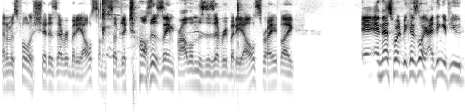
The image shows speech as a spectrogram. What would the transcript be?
That I'm as full of shit as everybody else. I'm subject to all the same problems as everybody else, right? Like, and that's what because look, I think if you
